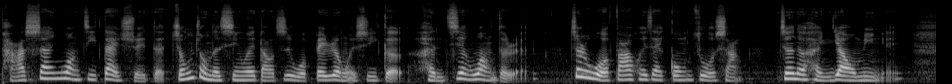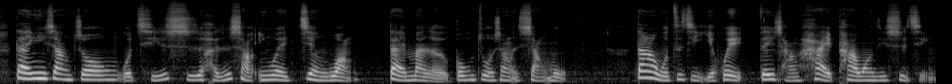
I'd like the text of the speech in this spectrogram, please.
爬山忘记带水等种种的行为，导致我被认为是一个很健忘的人。这如果发挥在工作上，真的很要命诶。但印象中我其实很少因为健忘怠慢了工作上的项目。当然我自己也会非常害怕忘记事情，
